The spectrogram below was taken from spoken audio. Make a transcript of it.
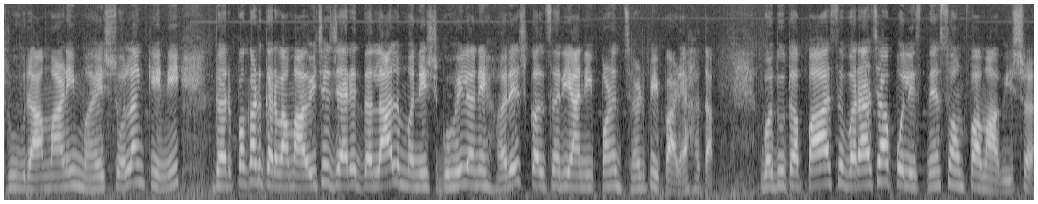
ધ્રુવ રામાણી, મહેશ સોલંકીની ધરપકડ કરવામાં આવી છે, જ્યારે દલાલ મનીષ ગોહિલ અને હરેશ કલસરિયાની પણ ઝડપી પાડ્યા હતા. વધુ તપાસ વરાછા પોલીસને સોંપવામાં આવી છે.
